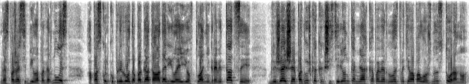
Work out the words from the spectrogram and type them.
Госпожа Сибила повернулась, а поскольку природа богато одарила ее в плане гравитации, ближайшая подушка, как шестеренка, мягко повернулась в противоположную сторону.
